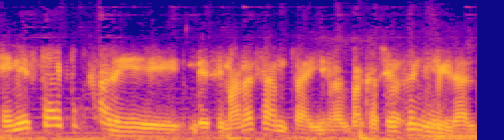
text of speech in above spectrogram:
En esta época de, de Semana Santa y en las vacaciones en general,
